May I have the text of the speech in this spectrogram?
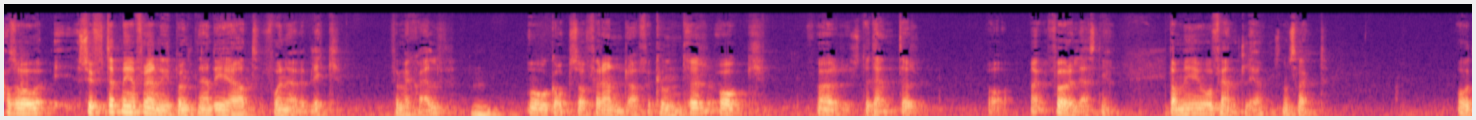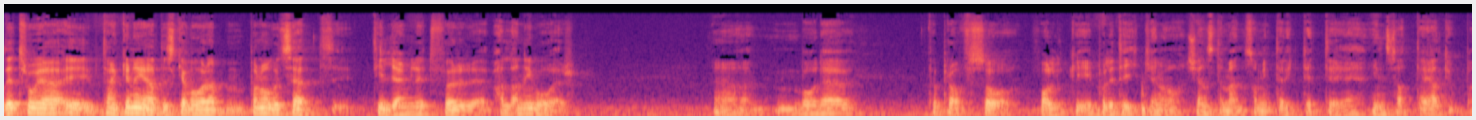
Alltså syftet med förändringspunkterna det är att få en överblick för mig själv. Mm. Och också för andra, för kunder och för studenter. Och föreläsningar. De är offentliga som sagt. Och det tror jag, tanken är att det ska vara på något sätt tillgängligt för alla nivåer. Både för proffs och folk i politiken och tjänstemän som inte riktigt är insatta i alltihopa.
